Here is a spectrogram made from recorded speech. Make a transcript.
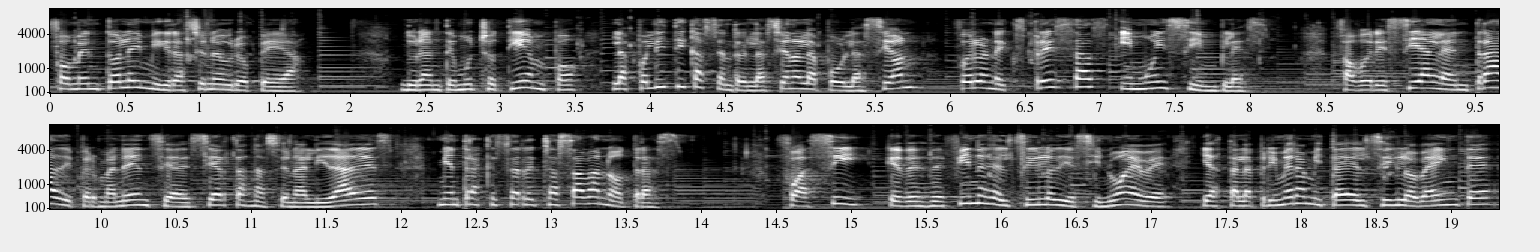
fomentó la inmigración europea. Durante mucho tiempo, las políticas en relación a la población fueron expresas y muy simples. Favorecían la entrada y permanencia de ciertas nacionalidades mientras que se rechazaban otras fue así que desde fines del siglo XIX y hasta la primera mitad del siglo XX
